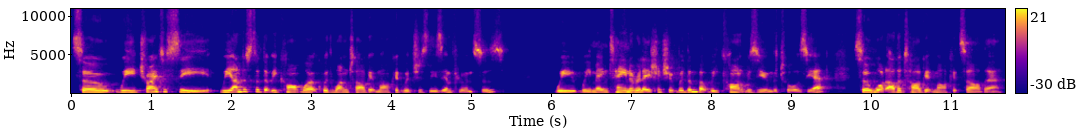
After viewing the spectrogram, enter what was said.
So we try to see, we understood that we can't work with one target market, which is these influencers. We, we maintain a relationship with them, but we can't resume the tours yet. So, what other target markets are there?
